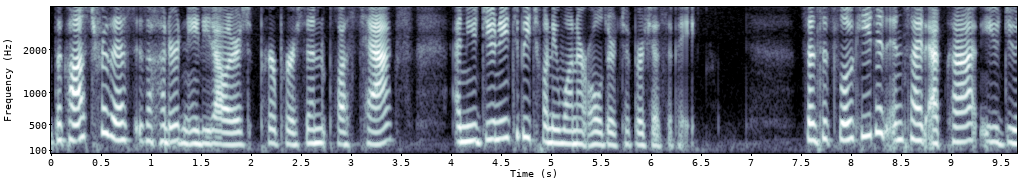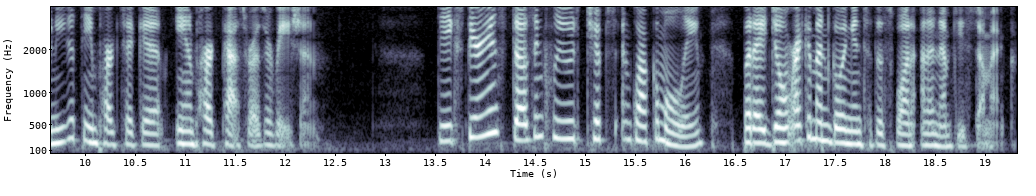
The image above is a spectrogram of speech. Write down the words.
The cost for this is $180 per person plus tax, and you do need to be 21 or older to participate. Since it's located inside Epcot, you do need a theme park ticket and park pass reservation. The experience does include chips and guacamole, but I don't recommend going into this one on an empty stomach.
